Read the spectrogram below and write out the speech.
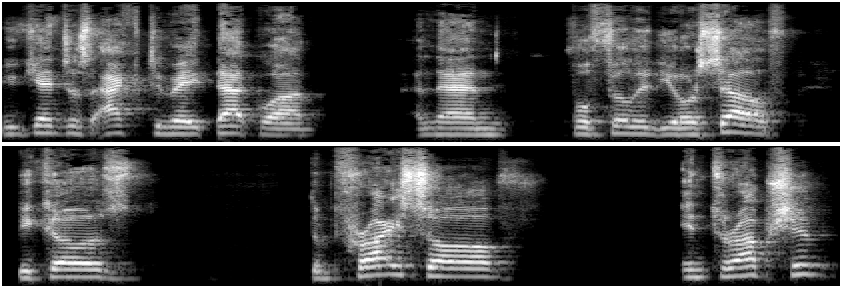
you can just activate that one and then fulfill it yourself because the price of interruption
